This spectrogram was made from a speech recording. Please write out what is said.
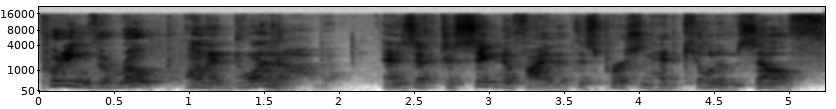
putting the rope on a doorknob as if to signify that this person had killed himself.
